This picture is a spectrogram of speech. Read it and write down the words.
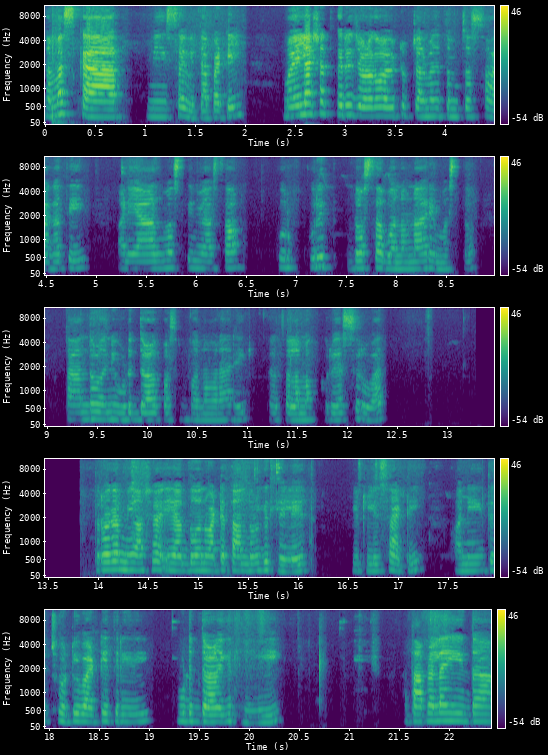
नमस्कार मी सविता पाटील. महिला शेतकरी जळगाव युट्यूब चॅनलमध्ये तुमचं स्वागत आहे. आणि आज मस्त मी असा कुरकुरीत डोसा बनवणार आहे मस्त. तांदूळ आणि उडीद डाळपासून बनवणार आहे. तर चला मग करूया सुरुवात. तर बघा मी अशा या दोन वाट्या तांदूळ घेतलेले आहेत इडलीसाठी. आणि इथे छोटी वाटी तरी उडीद डाळ घेतलेली आता आपल्याला ही दा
